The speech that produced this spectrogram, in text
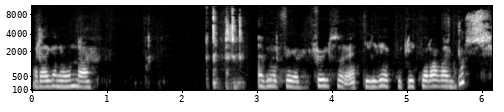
og der ikke er nogen, der er ved at føle sig, at de er ved at kunne blive kørt over en bus,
